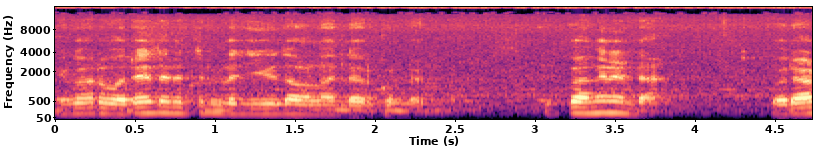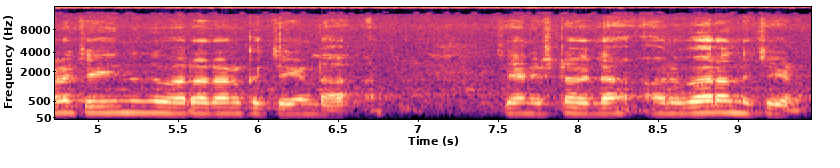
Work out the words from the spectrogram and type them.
മിക്കവാറും ഒരേ തരത്തിലുള്ള ജീവിതമാണ് എല്ലാവർക്കും ഉണ്ടായിരുന്നത്. ഇപ്പം അങ്ങനെയല്ല. ഒരാൾ ചെയ്യുന്നത് വേറെ ഒരാൾക്ക് ചെയ്യേണ്ട ചെയ്യാൻ ഇഷ്ടമില്ല അവന് വേറെ ഒന്ന് ചെയ്യണം.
